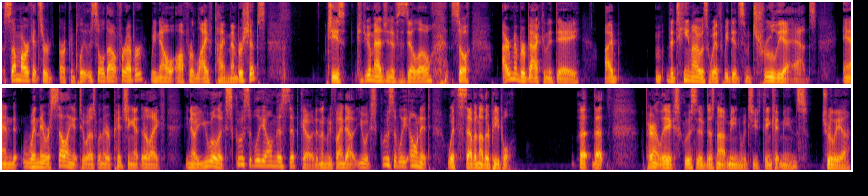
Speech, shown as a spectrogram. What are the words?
some markets are, are completely sold out forever. We now offer lifetime memberships. Geez, could you imagine if Zillow? So I remember back in the day, I the team I was with, we did some Trulia ads. And when they were selling it to us, when they were pitching it, they're like, you know, you will exclusively own this zip code. And then we find out you exclusively own it with seven other people. That, that apparently exclusive does not mean what you think it means, Trulia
